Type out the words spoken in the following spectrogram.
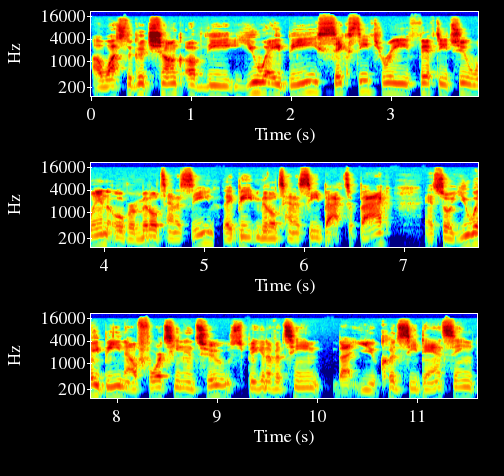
I watched a good chunk of the UAB 63-52 win over Middle Tennessee. They beat Middle Tennessee back to back, and so UAB now 14 and two. Speaking of a team that you could see dancing,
